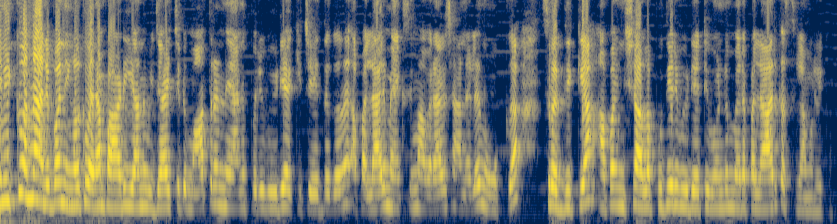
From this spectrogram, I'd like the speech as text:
എനിക്ക് വന്ന അനുഭവം നിങ്ങൾക്ക് വരാൻ പാടില്ല എന്ന് വിചാരിച്ചിട്ട് ഞാൻ ഞാനിപ്പോ ഒരു വീഡിയോ ആക്കി ചെയ്തത്. അപ്പൊ എല്ലാവരും മാക്സിമം അവരാരുടെ ചാനൽ നോക്കുക ശ്രദ്ധിക്കുക. അപ്പൊ ഇൻഷാല്ല പുതിയൊരു വീഡിയോ ആയിട്ട് വീണ്ടും വരാം. അപ്പൊ എല്ലാവർക്കും അസ്സാം വലൈക്കും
